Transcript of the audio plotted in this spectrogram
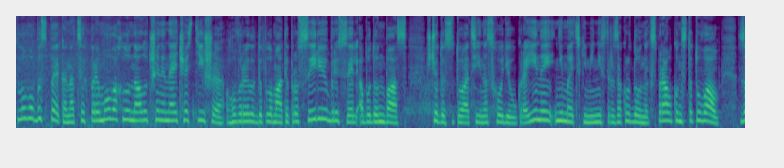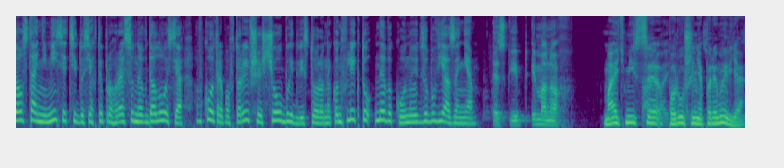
Слово безпека на цих перемовах лунало чи не найчастіше. Говорили дипломати про Сирію, Брюссель або Донбас. Щодо ситуації на сході України, німецький міністр закордонних справ констатував, за останні місяці досягти прогресу не вдалося, вкотре повторивши, що обидві сторони конфлікту не виконують зобов'язання. Мають місце порушення перемир'я.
